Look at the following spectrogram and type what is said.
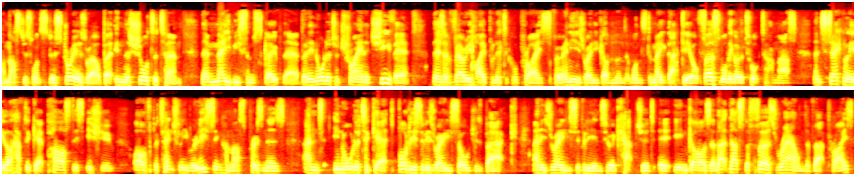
Hamas just wants to destroy Israel. But in the shorter term, there may be some scope there. But in order to try and achieve it, there's a very high political price for any Israeli government that wants to make that deal. First of all, they've got to talk to Hamas. And secondly, they'll have to get past this issue of potentially releasing Hamas prisoners and in order to get bodies of Israeli soldiers back and Israeli civilians who are captured in Gaza. That, that's the first round of that price.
